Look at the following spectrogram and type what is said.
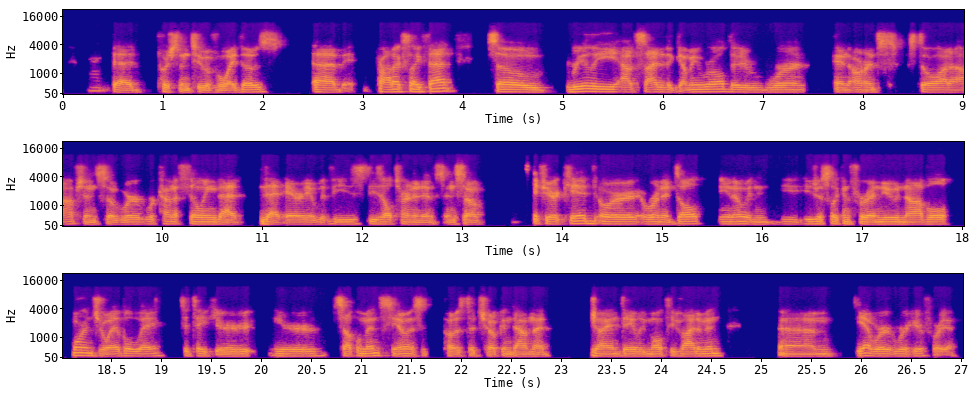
that push them to avoid those uh, products like that. So really outside of the gummy world, there weren't and aren't still a lot of options. So we're we're kind of filling that that area with these these alternatives. And so if you're a kid or or an adult, you know, and you're just looking for a new, novel, more enjoyable way to take your your supplements, you know, as opposed to choking down that giant daily multivitamin. Um, yeah, we're we're here for you.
